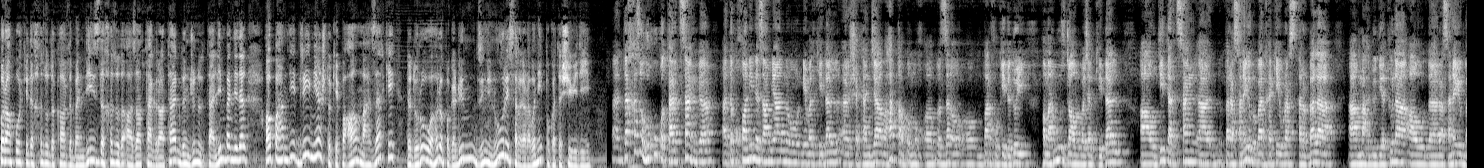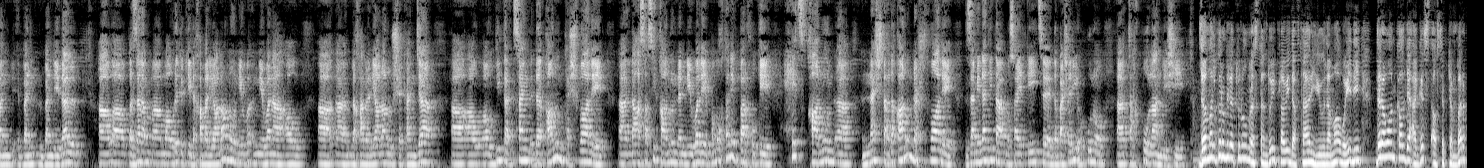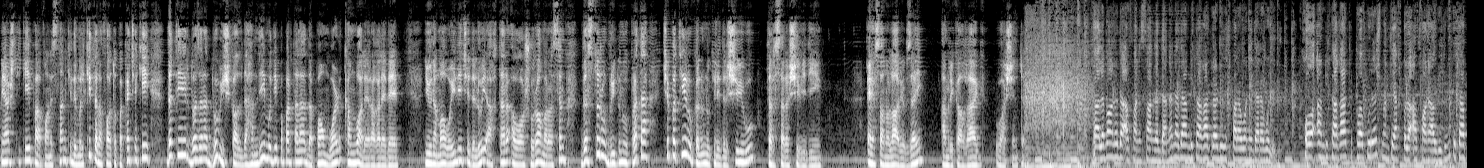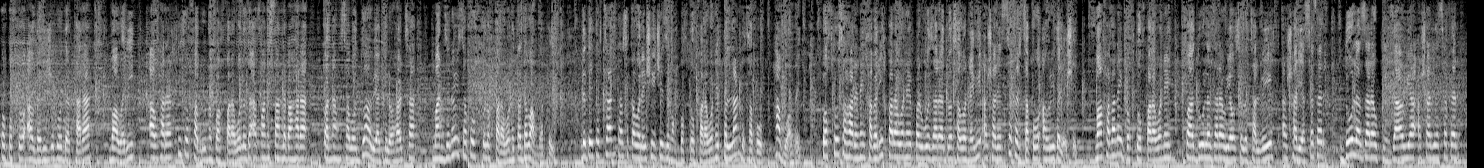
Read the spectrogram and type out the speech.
په راپور کې د ښځو د کار د بندیز، د ښځو د آزاد تګ راتګ، د نجونو د تعلیم بندیدل او په همدې درې میاشتو کې په عام محضر کې د دورو وهلو په ګډون ځینې نورې سرغړونې په ګوته شوې دي. د ښځو حقوقو ترڅنګ د پخواني نظامیانو نیول کیدل، شکنجه او حتی په ځینو برخو کې د دوی په مرموز ډول وژل کیدل او دې ترڅنګ په رسنیو په برخه کې ورځ تر بله محدودیتونه او د رسنیو بندیدل په ځینو مواردو کې د خبریالانو نیونه او د خبریالانو شکنجه او دې ترڅنګ د قانون تشوالی د اساسي قانون نه نیولې په مختلف برخو کې هیڅ قانون نشته د قانون نشوالی زمینه دي ته مساعد کړي چې د بشري حقونو تر خپو لاندې شي. د ملګرو ملتونو مرستندوی پلاوي دفتر یونما ویلي، د روان کال د اګست او سپټمبر میاشتې کې په افغانستان کې د ملکي تلفاتو په کچه کې د تېر دوه زره دوه ویشت کال د همدې مودې په پرتله د پام وړ کموالی راغلی دی. یونما ویلي چې د لوی اختر او عاشورا مراسم د سترو بریدونو پرته چې په تیرو کلونو کې لیدل شوي وو ترسره شوي دي. احسان الله عریبزی امریکا غږ واشنگټن طالبانو د افغانستان له دننه د امریکا غږ راډیو خبرونه درولې دي خو امریکا غاک په پوره شمنتیا خپل افغان اوریدونکو ته په پښتو او دری ژبه د کره باوري او هررخیزو خبرونو په خبرولو د افغانستان له بهره په 902 کیلو هرتز منځنوي سپو خپل خبرونه ته دوام ورکړي د دې ترڅنګ تاسو کولی شئ چې زموږ پښتو خبرونه په لاندو ټکو هم واورئ پښتو سهارنې خبری خبرونه پر وزارت 290.0 ټکو اوریدل شي ما خبرنې پښتو خبرونه په 2040.0 2015.0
